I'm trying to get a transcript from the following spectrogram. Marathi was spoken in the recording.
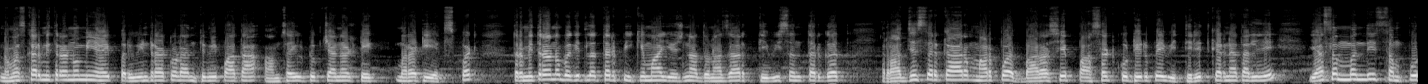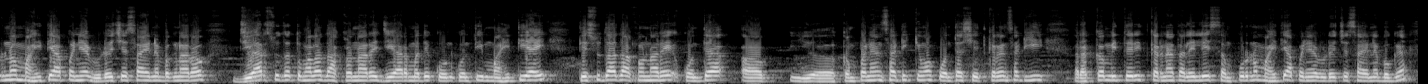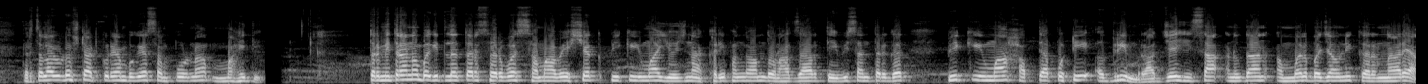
नमस्कार मित्रांनो मी आहे प्रवीण राठोड आणि तुम्ही पाहता आमचा YouTube channel tech Marathi expert तर मित्रांनो बघितलं तर पीक विमा योजना दोन हजार तेवीस अंतर्गत राज्य सरकारमार्फत बाराशे पासष्ट कोटी रुपये वितरित करण्यात आलेले यासंबंधित संपूर्ण माहिती आपण या व्हिडिओच्या सहाय्याने बघणार आहोत. जी आरसुद्धा तुम्हाला दाखवणार आहे. जी आरमध्ये कोणकोणती माहिती आहे ते सुद्धा दाखवणार आहे. कोणत्या कंपन्यांसाठी किंवा कोणत्या शेतकऱ्यांसाठी ही रक्कम वितरित करण्यात आलेली संपूर्ण माहिती आपण या व्हिडिओच्या सहाय्याने बघूया. तर चला व्हिडिओ स्टार्ट करूया बघूया संपूर्ण माहिती. तर मित्रांनो बघितलं तर सर्व समावेशक पीक विमा योजना खरीप हंगाम दोन हजार तेवीस अंतर्गत पीक विमा हप्त्यापोटी अग्रिम राज्य हिस्सा अनुदान अंमलबजावणी करणाऱ्या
